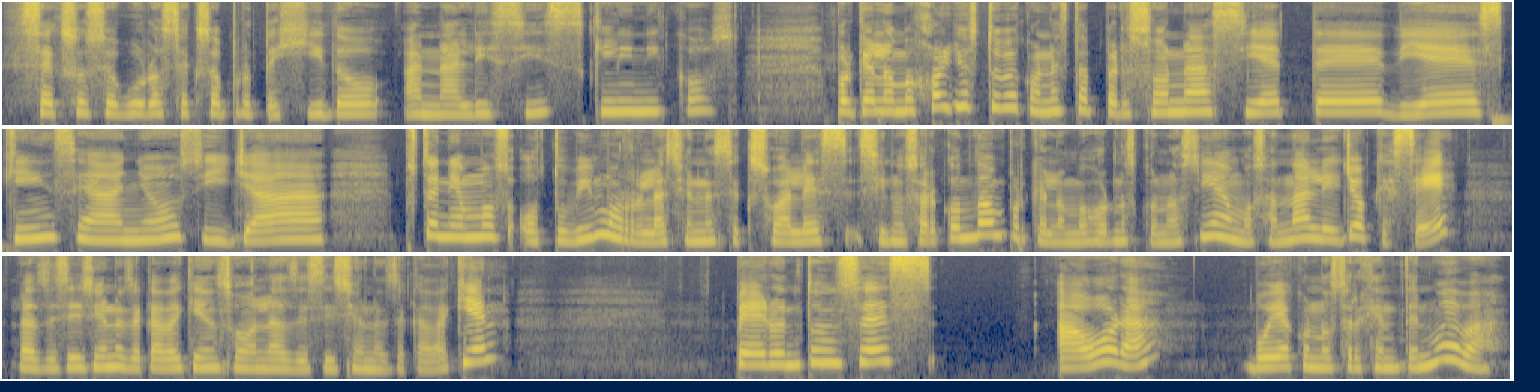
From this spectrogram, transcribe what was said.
sexo seguro, sexo protegido, análisis clínicos, porque a lo mejor yo estuve con esta persona 7, 10, 15 años y ya pues teníamos o tuvimos relaciones sexuales sin usar condón porque a lo mejor nos conocíamos, análisis, yo qué sé, las decisiones de cada quien son las decisiones de cada quien. Pero entonces ahora voy a conocer gente nueva.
